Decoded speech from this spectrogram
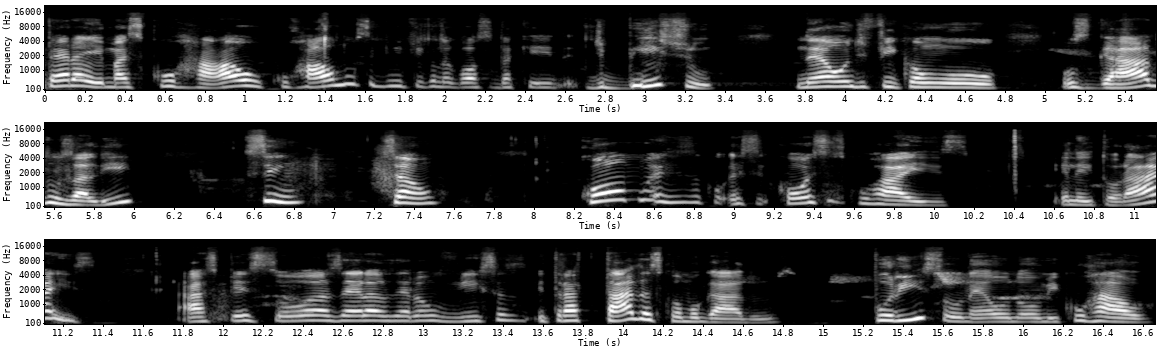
Peraí, mas curral, curral não significa um negócio daquele, de bicho, né? Onde ficam o, os gados ali? Sim, são. Como esses, esse, com esses currais eleitorais, as pessoas elas eram vistas e tratadas como gados. Por isso, né, o nome curral.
